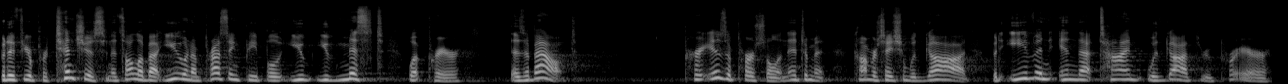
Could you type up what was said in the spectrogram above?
But if you're pretentious and it's all about you and impressing people, you, you've missed what prayer is about. Prayer is a personal and intimate conversation with God, but even in that time with God through prayer,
